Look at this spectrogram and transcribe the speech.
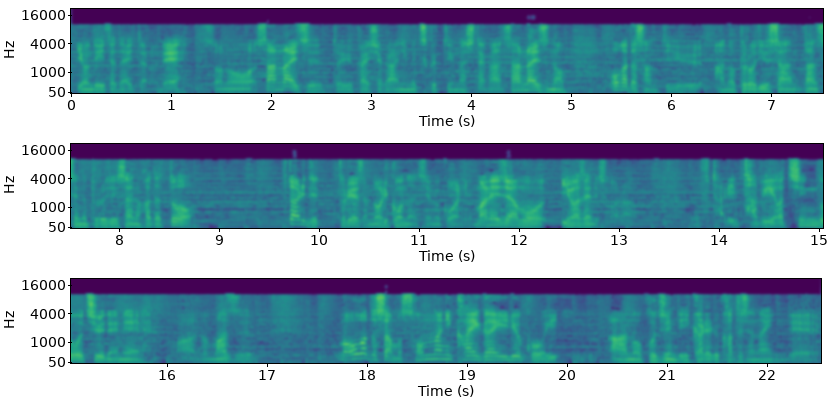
読んでいただいたのでそのサンライズという会社がアニメ作っていましたがサンライズの尾形さんっていうあのプロデューサー男性のプロデューサーの方と2人でとりあえず乗り込んだんですよ向こうに。マネージャーもいませんでしたから。2人旅が珍道中でねあのまず、まあ、尾形さんもそんなに海外旅行あの個人で行かれる方じゃないんで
